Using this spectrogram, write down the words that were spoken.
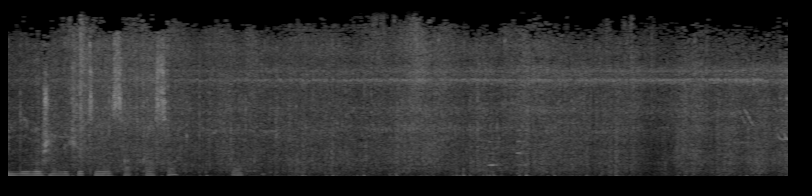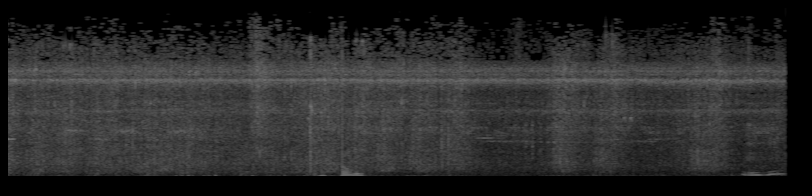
Bin da wahrscheinlich jetzt in der Sackgasse. Doch. Komm. Mhm.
